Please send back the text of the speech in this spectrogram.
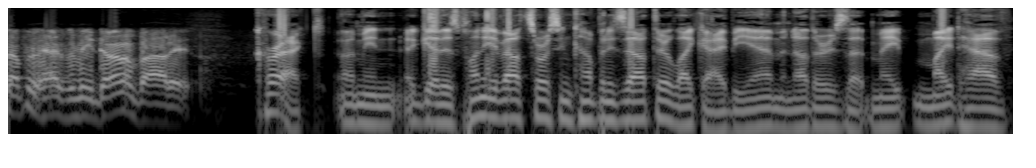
something has to be done about it. Correct. I mean, again, there's plenty of outsourcing companies out there like IBM and others that may might have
